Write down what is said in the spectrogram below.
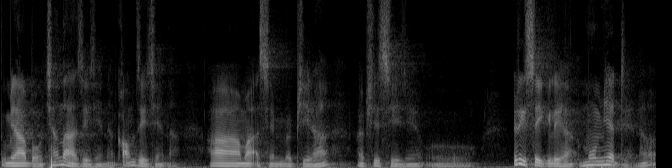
သူများပေါ်ချမ်းသာစေခြင်းနဲ့ကောင်းစေခြင်းနဲ့အာမအစဉ်မပြေတာမဖြစ်စေခြင်းဘူးအဲ့ဒီစိတ်ကလေးဟာအမွန်မြတ်တယ်နော်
